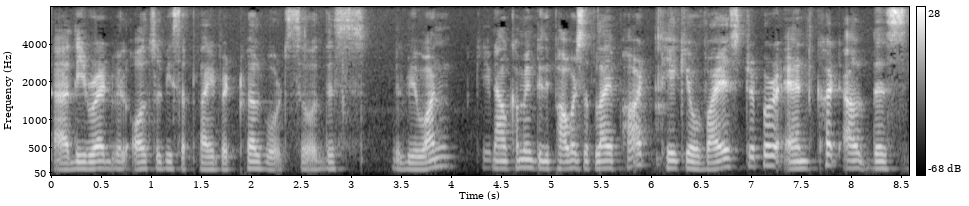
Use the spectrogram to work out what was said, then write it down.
uh, the red will also be supplied with 12 volts. So this will be one. Now coming to the power supply part take your wire stripper and cut out this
